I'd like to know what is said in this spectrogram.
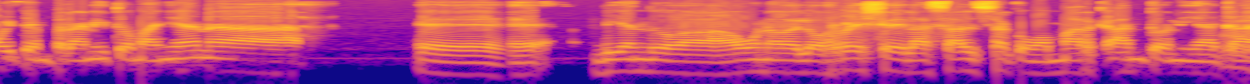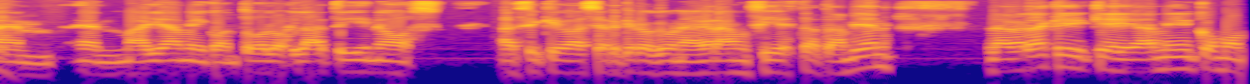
muy tempranito mañana eh, viendo a uno de los reyes de la salsa como Mark Anthony acá en, en, Miami con todos los latinos, así que va a ser creo que una gran fiesta también. La verdad que, que a mí, como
